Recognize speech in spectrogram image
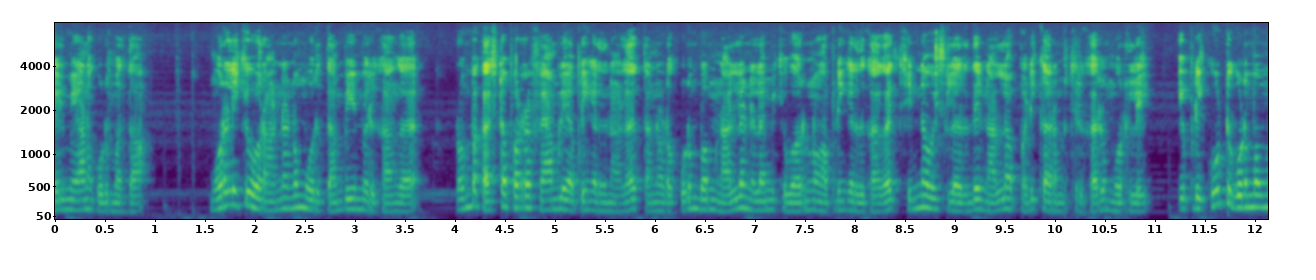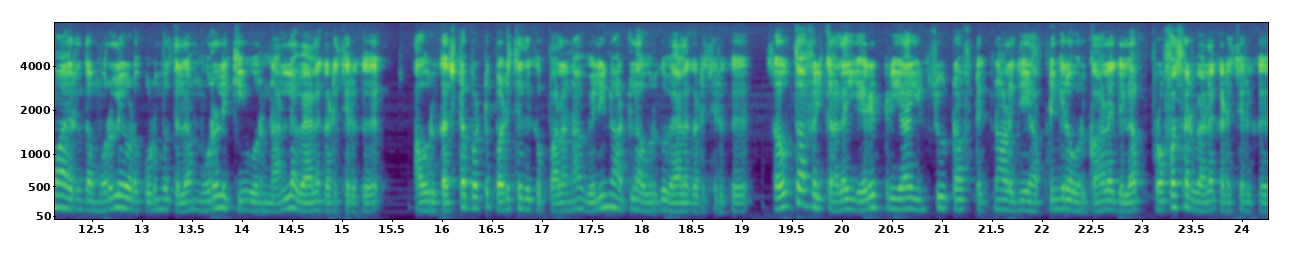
ஏழ்மையான குடும்பம் தான் முரளிக்கு ஒரு அண்ணனும் ஒரு தம்பியும் இருக்காங்க. ரொம்ப கஷ்டப்படுற ஃபேமிலி அப்படிங்கிறதுனால தன்னோட குடும்பம் நல்ல நிலைமைக்கு வரணும் அப்படிங்கிறதுக்காக சின்ன வயசுலேருந்தே நல்லா படிக்க ஆரம்பிச்சிருக்காரு முரளி. இப்படி கூட்டு குடும்பமாக இருந்த முரளியோட குடும்பத்தில் முரளிக்கு ஒரு நல்ல வேலை கிடைச்சிருக்கு. அவர் கஷ்டப்பட்டு படித்ததுக்கு பலனா வெளிநாட்டில் அவருக்கு வேலை கிடச்சிருக்கு. சவுத் ஆஃப்ரிக்காவில் எரிட்ரியா இன்ஸ்டியூட் ஆஃப் டெக்னாலஜி அப்படிங்கிற ஒரு காலேஜில் ப்ரொஃபஸர் வேலை கிடச்சிருக்கு.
